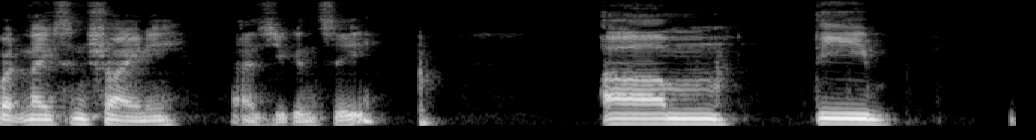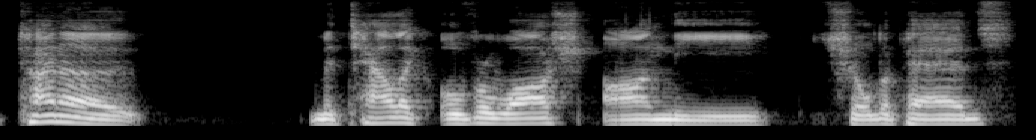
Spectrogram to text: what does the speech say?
but nice and shiny, as you can see. Um, the kind of metallic overwash on the shoulder pads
